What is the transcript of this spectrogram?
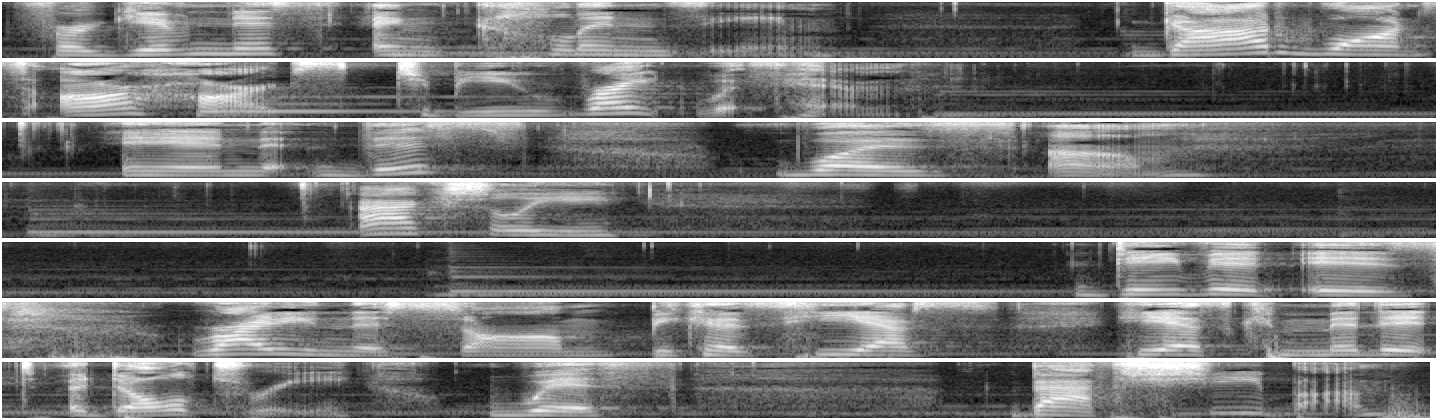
forgiveness, and cleansing. God wants our hearts to be right with Him. And this was um, actually David is writing this psalm because he has he has committed adultery with Bathsheba.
